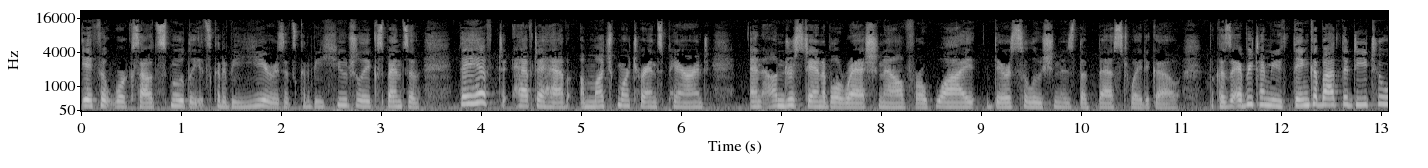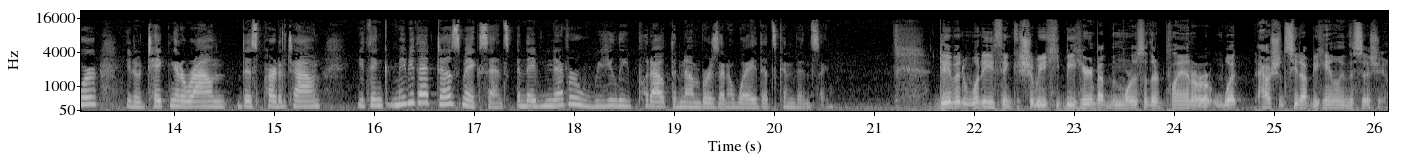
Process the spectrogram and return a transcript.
if it works out smoothly. It's going to be years. It's going to be hugely expensive. They have to have to have a much more transparent an understandable rationale for why their solution is the best way to go. Because every time you think about the detour, you know, taking it around this part of town, you think maybe that does make sense. And they've never really put out the numbers in a way that's convincing. David, what do you think? Should we be hearing about more this other plan, or what? How should CDOT be handling this issue?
